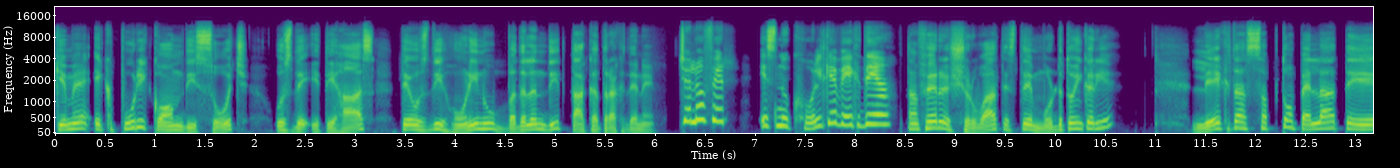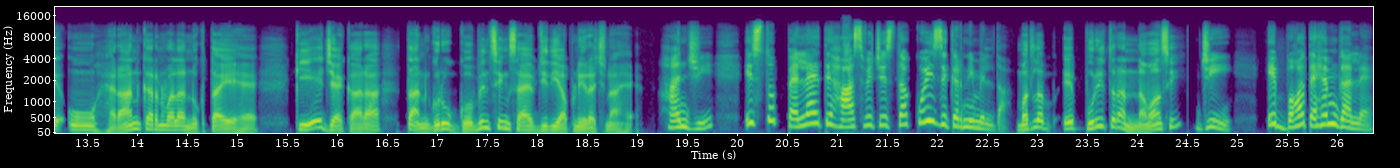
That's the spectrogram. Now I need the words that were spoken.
ਕਿਵੇਂ ਇੱਕ ਪੂਰੀ ਕੌਮ ਦੀ ਸੋਚ ਉਸ ਦੇ ਇਤਿਹਾਸ ਤੇ ਉਸ ਦੀ ਹੋਣੀ ਨੂੰ ਬਦਲਣ ਦੀ ਤਾਕਤ ਰੱਖਦੇ ਨੇ। ਚਲੋ ਫਿਰ ਇਸ ਨੂੰ ਖੋਲ ਕੇ ਵੇਖਦੇ ਹਾਂ। ਤਾਂ ਫਿਰ ਸ਼ੁਰੂਆਤ ਇਸ ਦੇ ਮੁੱਢ ਤੋਂ ਹੀ ਕਰੀਏ। ਲੇਖ ਦਾ ਸਭ ਤੋਂ ਪਹਿਲਾ ਤੇ ਉਹ ਹੈਰਾਨ ਕਰਨ ਵਾਲਾ ਨੁਕਤਾ ਇਹ ਹੈ ਕਿ ਇਹ ਜੈਕਾਰਾ ਧੰਨ ਗੁਰੂ ਗੋਬਿੰਦ ਸਿੰਘ ਸਾਹਿਬ ਜੀ ਦੀ ਆਪਣੀ ਰਚਨਾ ਹੈ। ਹਾਂਜੀ ਇਸ ਤੋਂ ਪਹਿਲਾਂ ਇਤਿਹਾਸ ਵਿੱਚ ਇਸ ਦਾ ਕੋਈ ਜ਼ਿਕਰ ਨਹੀਂ ਮਿਲਦਾ। ਮਤਲਬ ਇਹ ਪੂਰੀ ਤਰ੍ਹਾਂ ਨਵਾਂ ਸੀ? ਜੀ ਇਹ ਬਹੁਤ ਅਹਿਮ ਗੱਲ ਹੈ।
